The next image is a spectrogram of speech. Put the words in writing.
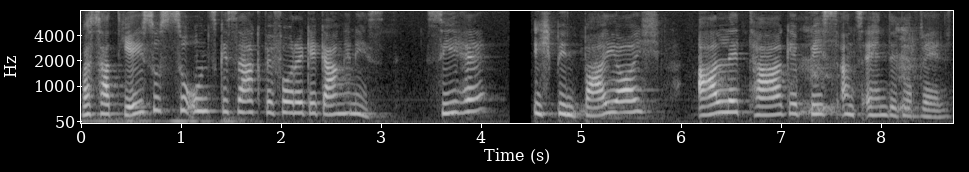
Was hat Jesus zu uns gesagt, bevor er gegangen ist? Siehe, ich bin bei euch alle Tage bis ans Ende der Welt.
